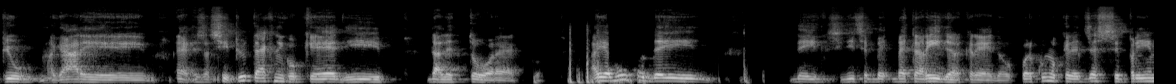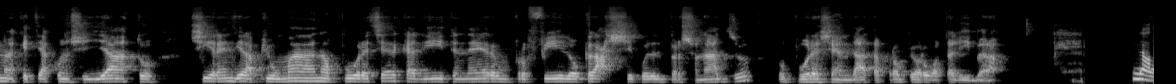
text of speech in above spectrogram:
più magari, eh, sì, più tecnico che di, da lettore, ecco. Hai avuto dei, dei, si dice beta reader, credo, qualcuno che leggesse prima, che ti ha consigliato, si renderà più umana oppure cerca di tenere un profilo classico del personaggio oppure sei andata proprio a ruota libera? No,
